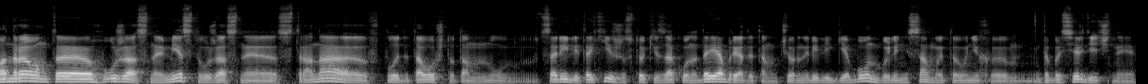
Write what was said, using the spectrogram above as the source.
по нравам-то ужасное место, ужасная страна, вплоть до того, что там ну, царили такие жестокие законы, да и обряды там черной религии Бон были не самые-то у них э, добросердечные.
